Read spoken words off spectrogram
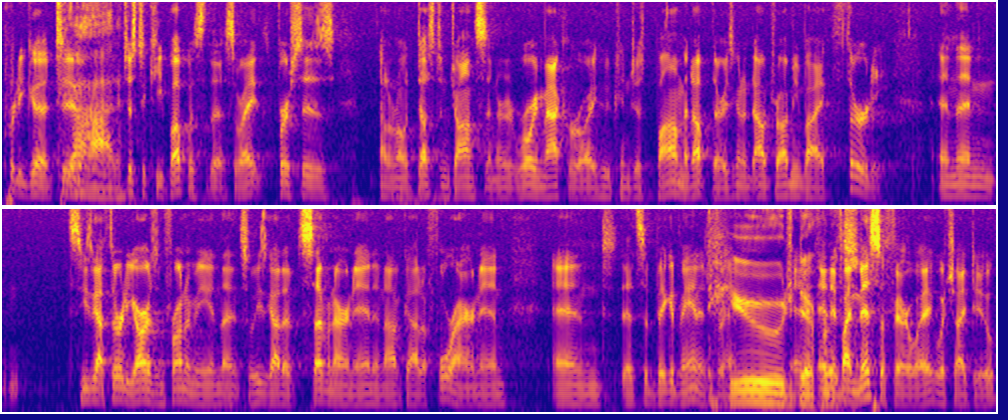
pretty good too, God. just to keep up with this, right? Versus. I don't know, Dustin Johnson or Rory McIlroy, who can just bomb it up there. He's going to outdrive me by 30. And then so he's got 30 yards in front of me, and then so he's got a seven iron in, and I've got a four iron in, and it's a big advantage for him. Huge And- And if I miss a fairway, which I do,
